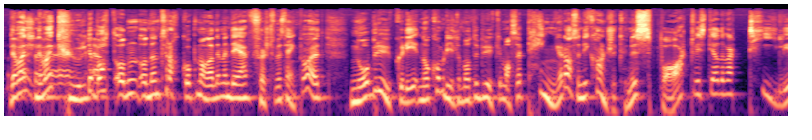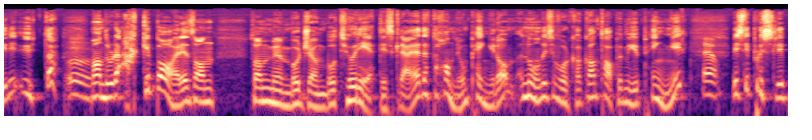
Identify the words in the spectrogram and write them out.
det var, det var en kul debatt, og den, og den trakk opp mange av dem. Men det jeg først og fremst tenkte på, var at nå, de, nå kommer de til å måtte bruke masse penger da, som de kanskje kunne spart hvis de hadde vært tidligere ute. Mm. Med andre ord, Det er ikke bare en sånn, sånn mumbo jumbo teoretisk greie. Dette handler jo om penger om. Noen av disse folka kan tape mye penger Ja. hvis de plutselig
